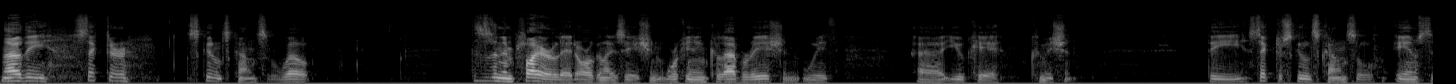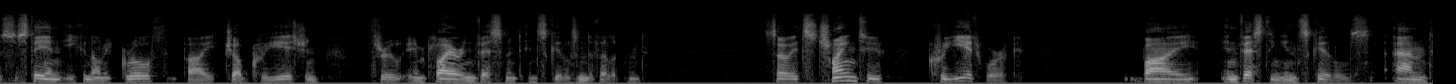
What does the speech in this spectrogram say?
Now the Sector Skills Council, well, this is an employer-led organisation working in collaboration with uh, UK Commission. The Sector Skills Council aims to sustain economic growth by job creation through employer investment in skills and development. So it's trying to create work by investing in skills and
